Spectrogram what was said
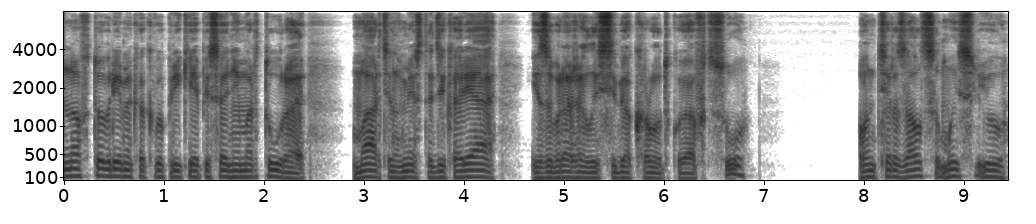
Но в то время как, вопреки описаниям Артура, Мартин вместо дикаря изображал из себя кроткую овцу, он терзался мыслью,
